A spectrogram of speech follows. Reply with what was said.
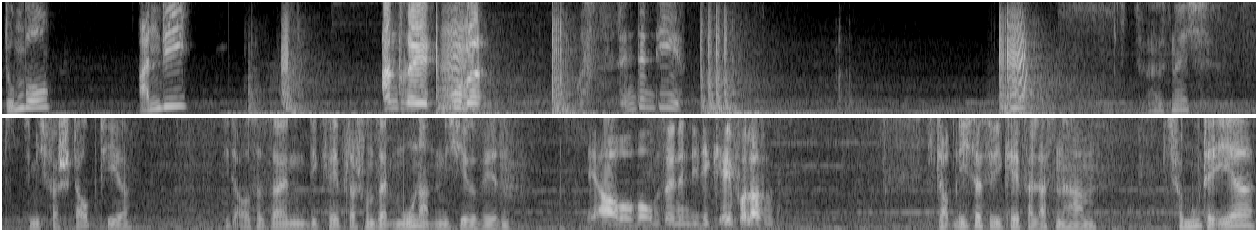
Dumbo? Andi? André, Uwe. Wo sind denn die? Ich weiß nicht. Ist ziemlich verstaubt hier. Sieht aus, als seien die Käfler schon seit Monaten nicht hier gewesen. Ja, aber warum sollen denn die die Cave verlassen? Ich glaube nicht, dass sie die Cave verlassen haben. Ich vermute eher,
